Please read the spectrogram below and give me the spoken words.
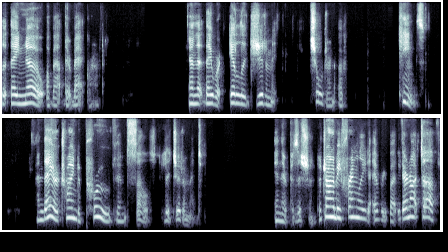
that they know about their background and that they were illegitimate children of kings. And they are trying to prove themselves legitimate in their position. They're trying to be friendly to everybody. They're not tough.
